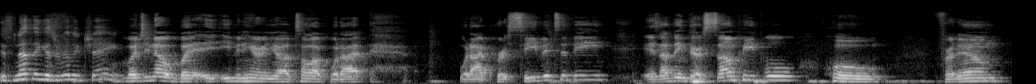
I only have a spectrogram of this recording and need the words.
it's nothing has really changed. But you know, but even hearing y'all talk, what I what I perceive it to be is I think there's some people who, for them,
